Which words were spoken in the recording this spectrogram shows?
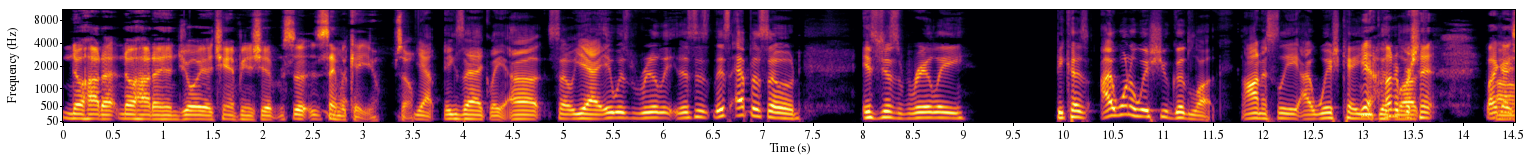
know how to know how to enjoy a championship. So, same with KU. So yeah, exactly. Uh, so yeah, it was really this is this episode is just really because I want to wish you good luck. Honestly, I wish KU yeah, good hundred luck. percent. Like I Um,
